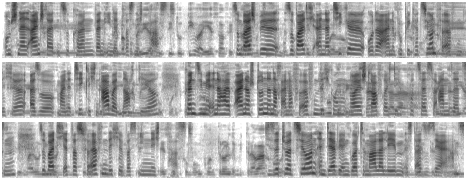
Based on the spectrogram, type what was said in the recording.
um schnell einschreiten zu können, wenn ihnen etwas nicht passt. Zum Beispiel, sobald ich einen Artikel oder eine Publikation veröffentliche, also meine täglichen Arbeit nachgehe, können Sie mir innerhalb einer Stunde nach einer Veröffentlichung neue strafrechtliche Prozesse ansetzen, sobald ich etwas veröffentliche, was Ihnen nicht passt. Die Situation, in der wir in Guatemala leben, ist also sehr ernst.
